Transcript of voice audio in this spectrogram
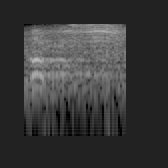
Come.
